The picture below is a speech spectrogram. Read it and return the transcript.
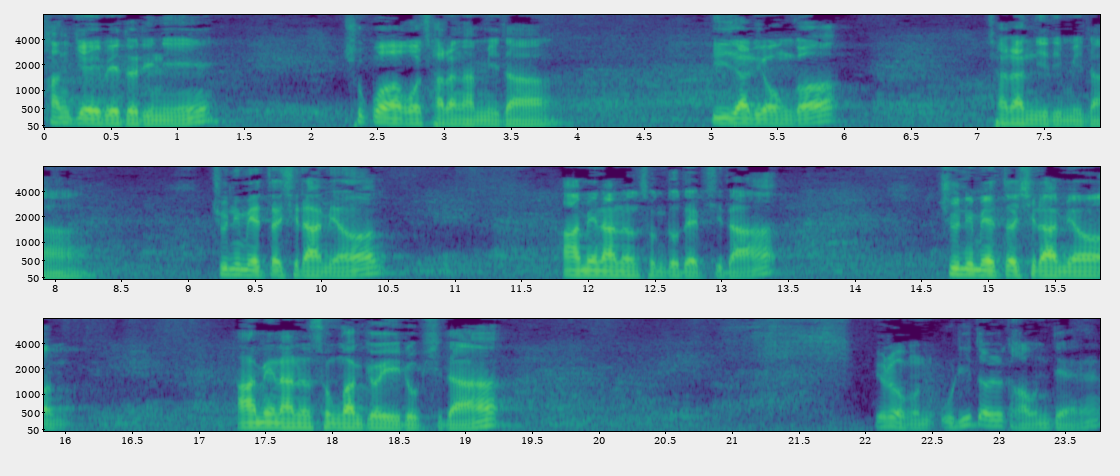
함께 예배드리니 축복하고 사랑합니다. 이 자리에 온 거 잘한 일입니다. 주님의 뜻이라면 아멘 하는 성도 됩시다. 주님의 뜻이라면 아멘 하는 성광교회 이룹시다. 여러분, 우리들 가운데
